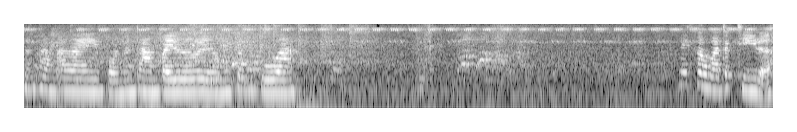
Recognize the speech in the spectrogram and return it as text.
มันทำอะไรปล่อยมันทำไปเลย เราไม่ต้องกลัว ไม่ เข้ามาสักทีเหรอ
